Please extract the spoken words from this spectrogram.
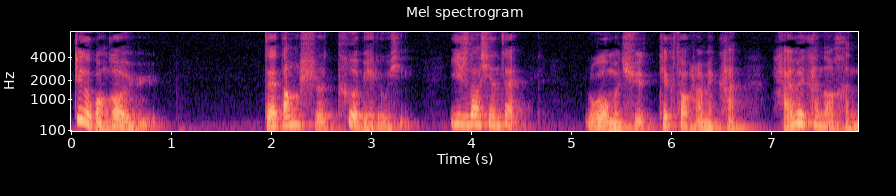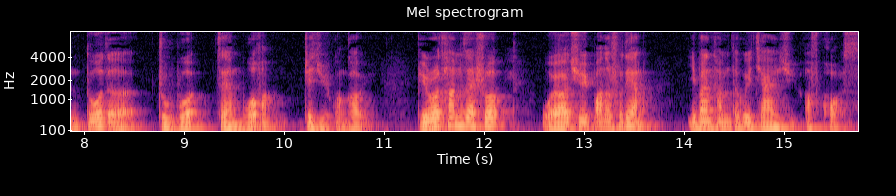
这个广告语在当时特别流行，一直到现在，如果我们去 TikTok 上面看，还会看到很多的主播在模仿这句广告语。比如说他们在说我要去邦德书店了，一般他们都会加一句 of course，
